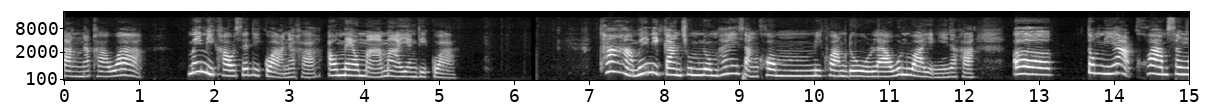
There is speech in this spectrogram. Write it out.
ลังนะคะว่า ไม่มีเขาเสียดีกว่านะคะ เอาแมวหมามายังดีกว่า ถ้าหากไม่มีการชุมนุมให้สังคมมีความดูแล้ววุ่นวายอย่างนี้นะคะ เอ่อตรงนี้ความสง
